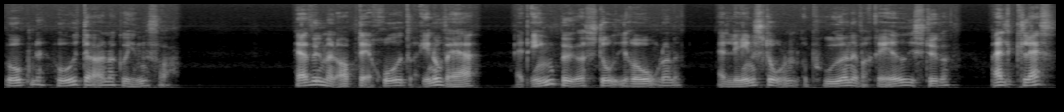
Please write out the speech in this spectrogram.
åbne hoveddøren og gå indenfor. Her ville man opdage, at rådet var endnu værre, at ingen bøger stod i reolerne, at lænestolen og puderne var revet i stykker, og alt glas,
